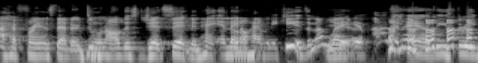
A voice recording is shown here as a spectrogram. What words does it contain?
I have friends that are mm-hmm. doing all this jet setting and hey, and they uh-huh. don't have any kids, and I'm yeah. like, if I didn't have these three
